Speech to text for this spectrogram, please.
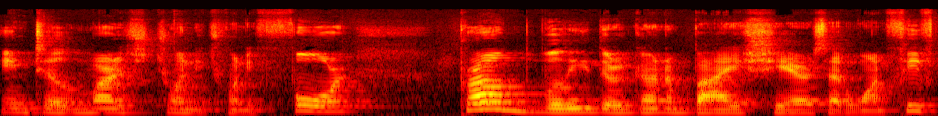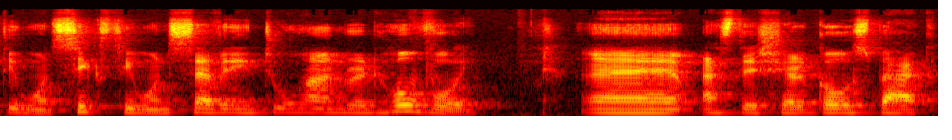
until March 2024, probably they're gonna buy shares at 150 160 170 200 hopefully uh, as the share goes back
